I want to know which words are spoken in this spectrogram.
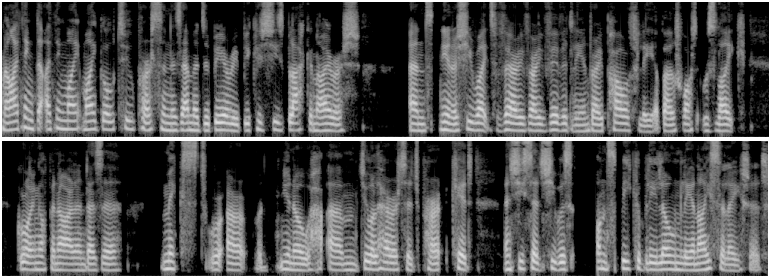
Now, I think that I think my, my go to person is Emma Dabiri because she's black and Irish, and you know she writes very very vividly and very powerfully about what it was like growing up in Ireland as a mixed or uh, you know um, dual heritage per- kid, and she said she was unspeakably lonely and isolated.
